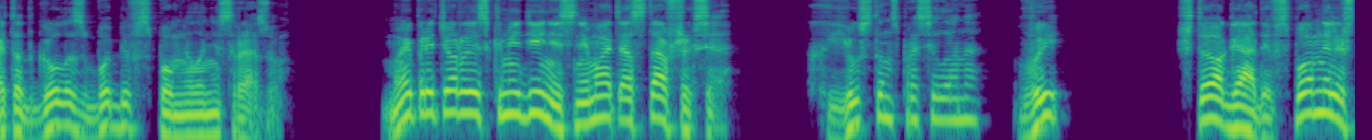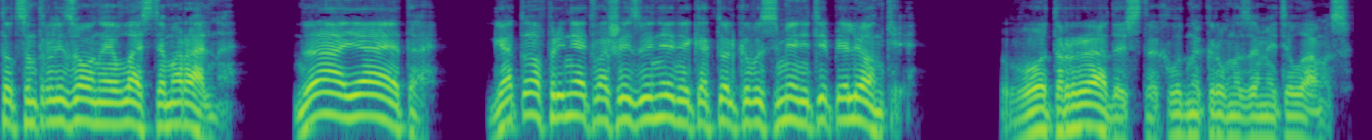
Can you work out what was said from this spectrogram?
Этот голос Бобби вспомнила не сразу. «Мы притерлись к Медине снимать оставшихся». «Хьюстон?» — спросила она. «Вы?» «Что, гады, вспомнили, что централизованная власть аморальна?» «Да, я это. Готов принять ваши извинения, как только вы смените пеленки». «Вот радость-то», — хладнокровно заметил Амос.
